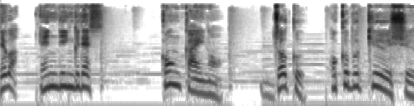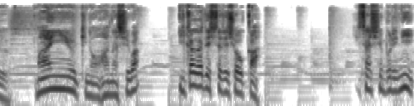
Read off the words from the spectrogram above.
では、エンディングです。今回の続北部九州万有記のお話はいかがでしたでしょうか？久しぶりに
